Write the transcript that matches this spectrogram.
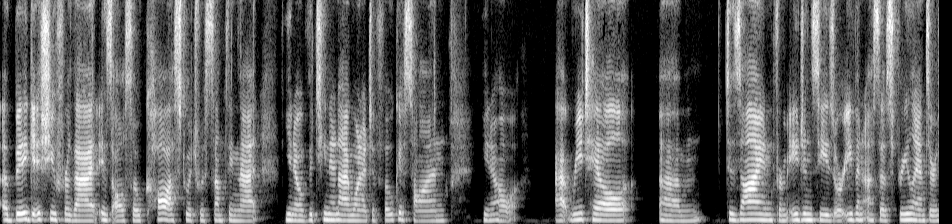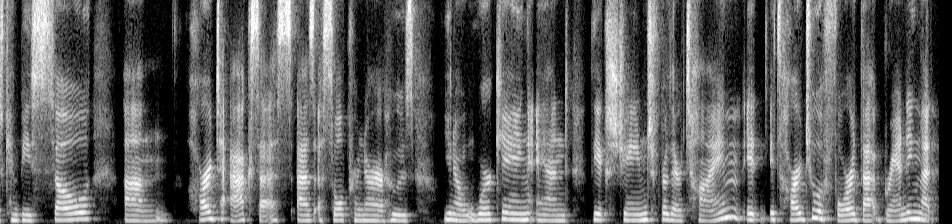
a big issue for that is also cost, which was something that, you know, Vitina and I wanted to focus on, you know, at retail. Um, design from agencies or even us as freelancers can be so um, hard to access as a solopreneur who's you know working and the exchange for their time it, it's hard to afford that branding that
